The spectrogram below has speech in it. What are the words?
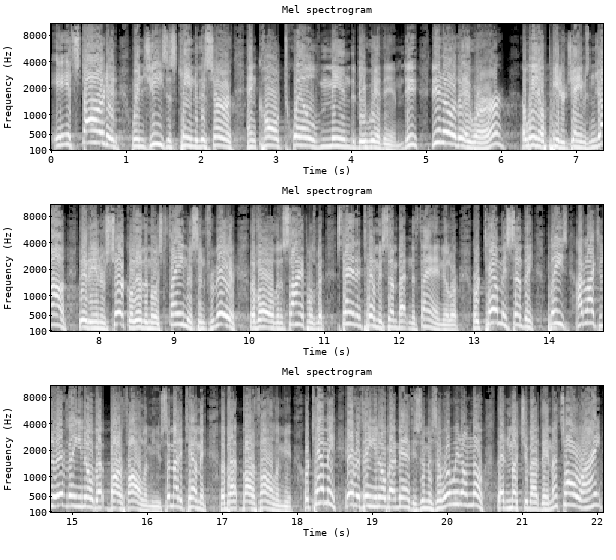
It started when Jesus came to this earth and called 12 men to be with him. Do, do you know who they were? We know Peter, James, and John. They're the inner circle. They're the most famous and familiar of all the disciples. But stand and tell me something about Nathaniel or, or tell me something. Please, I'd like to know everything you know about Bartholomew. Somebody tell me about Bartholomew. Or tell me everything you know about Matthew. Somebody say, well, we don't know that much about them. That's all right.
